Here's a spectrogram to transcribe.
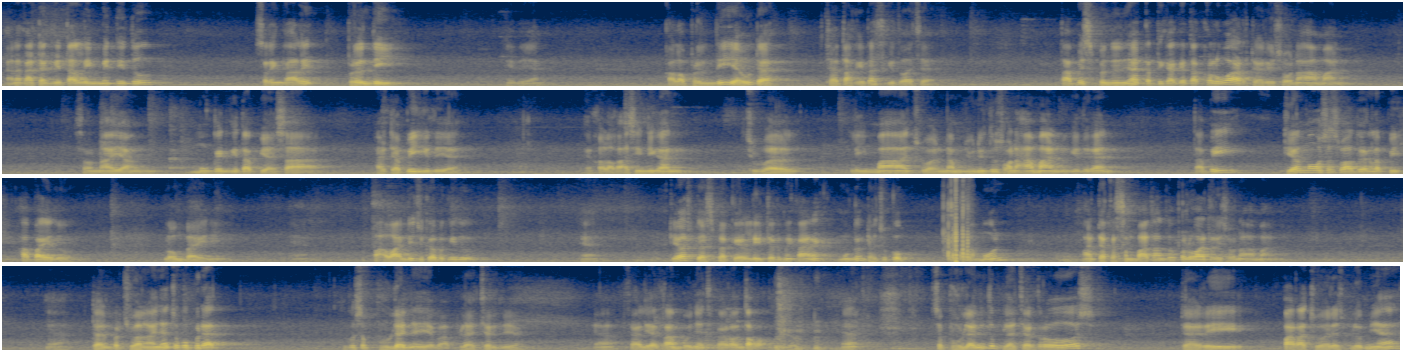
karena kadang kita limit itu sering kali berhenti gitu ya kalau berhenti ya udah jatah kita segitu aja tapi sebenarnya ketika kita keluar dari zona aman zona yang mungkin kita biasa hadapi gitu ya ya kalau Kak Cindy kan jual 5, jual 6 unit itu zona aman gitu kan. Tapi dia mau sesuatu yang lebih. Apa itu? Lomba ini. Ya. Pak Wandi juga begitu. Ya. Dia sudah sebagai leader mekanik mungkin sudah cukup. Namun ada kesempatan untuk keluar dari zona aman. Ya. Dan perjuangannya cukup berat. Itu sebulan ya, ya Pak belajar itu ya. Ya, saya lihat rambutnya juga rontok waktu itu. Ya sebulan itu belajar terus dari para juara sebelumnya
